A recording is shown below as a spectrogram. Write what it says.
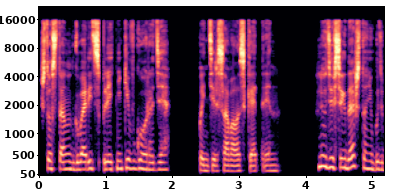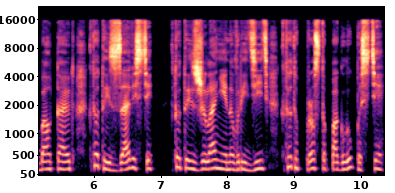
что станут говорить сплетники в городе? Поинтересовалась Кэтрин. Люди всегда что-нибудь болтают, кто-то из зависти, кто-то из желания навредить, кто-то просто по глупости.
